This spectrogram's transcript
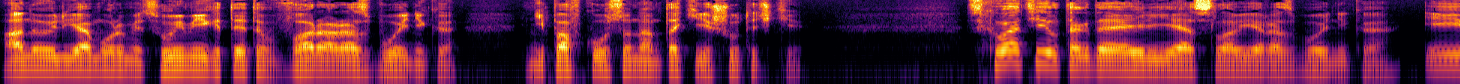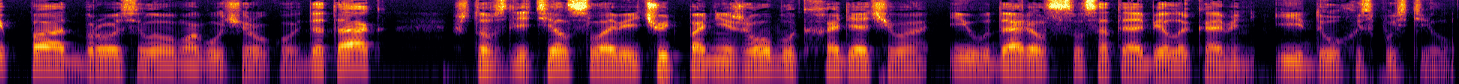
«А ну, Илья Муромец, уйми-ка ты этого вора-разбойника! Не по вкусу нам такие шуточки!» Схватил тогда Илья соловья-разбойника и подбросил его могучей рукой. Да так, что взлетел соловей чуть пониже облака ходячего и ударил с высоты о белый камень и дух испустил.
